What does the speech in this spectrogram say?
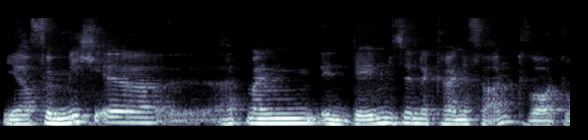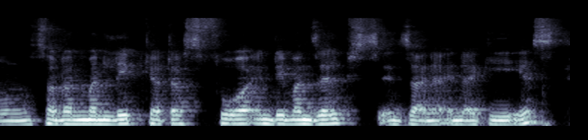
Ja, für mich äh, hat man in dem Sinne keine Verantwortung, sondern man lebt ja das vor, indem man selbst in seiner Energie ist.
